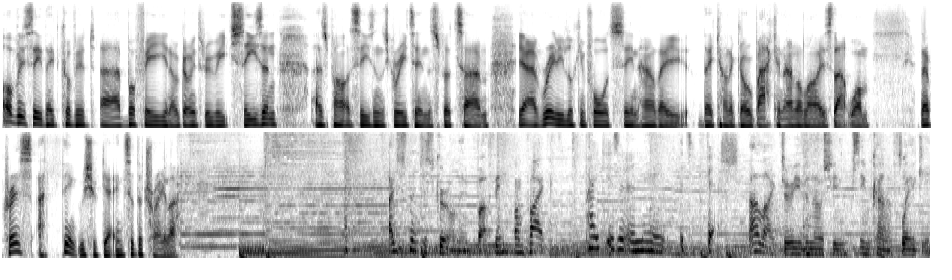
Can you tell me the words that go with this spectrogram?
Obviously, they'd covered uh, Buffy, you know, going through each season as part of season's greetings. But um, yeah, really looking forward to seeing how they they kind of go back and analyze that one. Now, Chris, I think we should get into the trailer. I just met this girl named Buffy. I'm Pike. Pike isn't a name, it's a fish. I liked her even though she seemed kind of flaky.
